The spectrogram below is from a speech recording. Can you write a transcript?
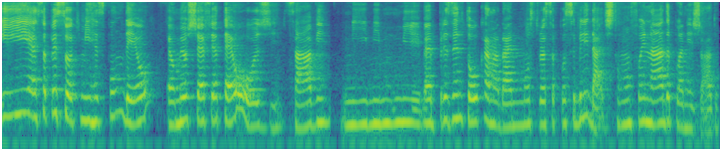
E essa pessoa que me respondeu é o meu chefe até hoje, sabe? Me, me, me, apresentou o Canadá e me mostrou essa possibilidade. Então, não foi nada planejado.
